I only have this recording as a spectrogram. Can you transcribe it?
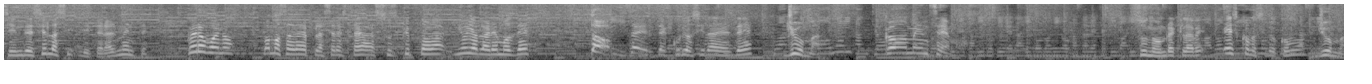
sin decirlo así literalmente. Pero bueno, vamos a dar el placer a esta suscriptora y hoy hablaremos de top 6 de curiosidades de Yuma. Comencemos. Su nombre clave es conocido como Yuma,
